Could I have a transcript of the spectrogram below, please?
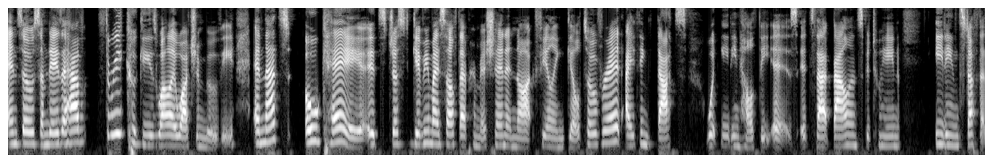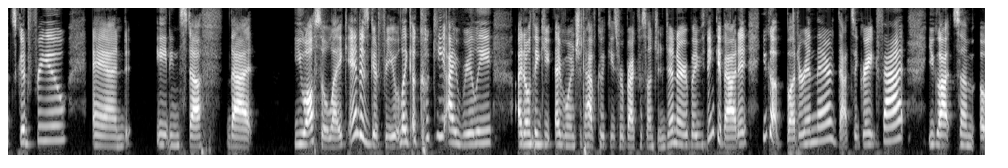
And so some days I have three cookies while I watch a movie. And that's okay. It's just giving myself that permission and not feeling guilt over it. I think that's what eating healthy is. It's that balance between eating stuff that's good for you and eating stuff that you also like and is good for you. Like a cookie, I really, I don't think you, everyone should have cookies for breakfast, lunch, and dinner. But if you think about it, you got butter in there. That's a great fat. You got some uh,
